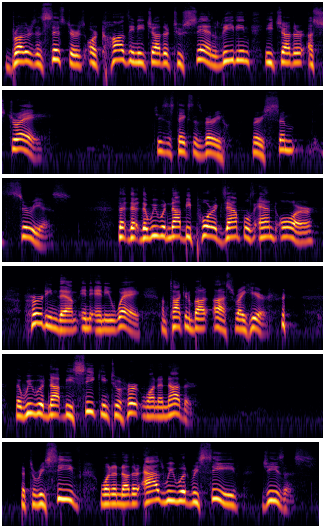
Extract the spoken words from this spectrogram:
brothers and sisters, or causing each other to sin, leading each other astray. Jesus takes this very, very sim- serious that, that, that we would not be poor examples and or hurting them in any way. I'm talking about us right here. that we would not be seeking to hurt one another. But to receive one another as we would receive Jesus.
